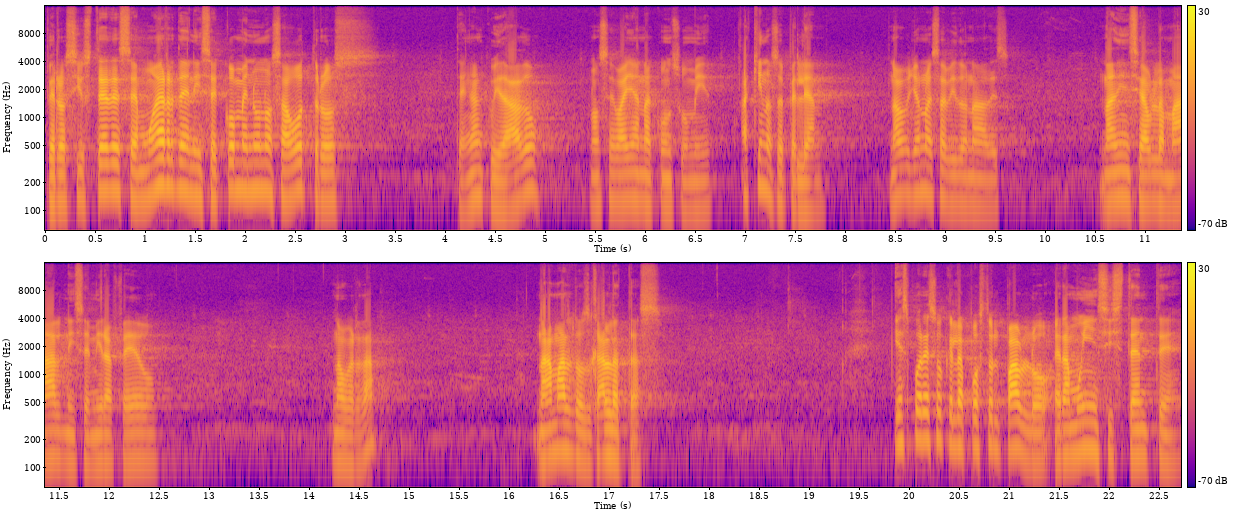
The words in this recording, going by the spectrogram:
Pero si ustedes se muerden y se comen unos a otros, tengan cuidado, no se vayan a consumir. Aquí no se pelean. No, yo no he sabido nada de eso. Nadie se habla mal ni se mira feo. No, ¿verdad? Nada más los Gálatas. Y es por eso que el apóstol Pablo era muy insistente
